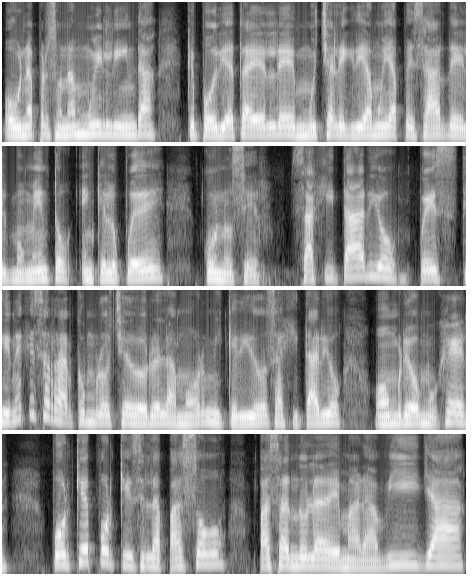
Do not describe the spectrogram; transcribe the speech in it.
o una persona muy linda que podría traerle mucha alegría muy a pesar del momento en que lo puede conocer. Sagitario, pues tiene que cerrar con broche de oro el amor, mi querido Sagitario, hombre o mujer. ¿Por qué? Porque se la pasó pasándola de maravilla,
